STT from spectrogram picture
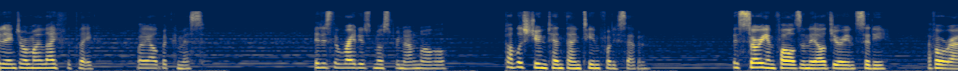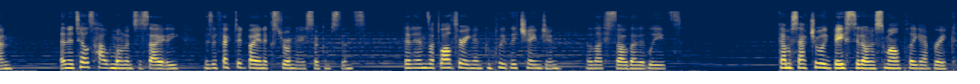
Danger of My Life, The Plague, by Albert Camus. It is the writer's most renowned novel, published June 10, 1947. The story unfolds in the Algerian city of Oran, and it tells how modern society is affected by an extraordinary circumstance that ends up altering and completely changing the lifestyle that it leads. Camus actually based it on a small plague outbreak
